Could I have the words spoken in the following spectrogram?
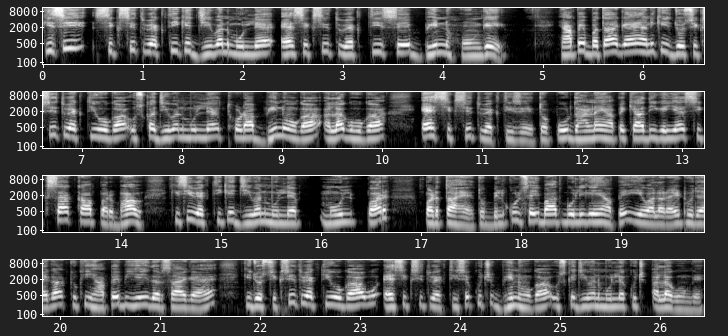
किसी शिक्षित व्यक्ति के जीवन मूल्य अशिक्षित व्यक्ति से भिन्न होंगे। यहाँ पे बताया गया यानी कि जो शिक्षित व्यक्ति होगा, उसका जीवन मूल्य थोड़ा भिन्न होगा, अलग होगा अशिक्षित व्यक्ति से। तो पूर्व धारणा यहाँ पे क्या दी गई है? शिक्षा का प्रभाव किसी व्यक्ति के जीवन मूल्य मूल्य पर पड़ता है। तो बिल्कुल सही बात बोली गई यहाँ पे, ये वाला राइट हो जाएगा, क्योंकि यहाँ पे भी यही दर्शाया गया है कि जो शिक्षित व्यक्ति होगा, वो अशिक्षित व्यक्ति से कुछ भिन्न होगा, उसके जीवन मूल्य कुछ अलग होंगे।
